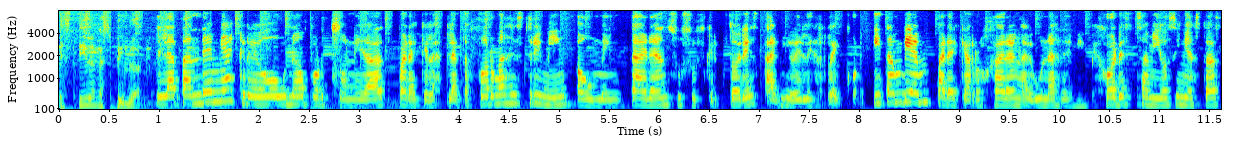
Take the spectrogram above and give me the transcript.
Steven Spielberg. La pandemia creó una oportunidad para que las plataformas de streaming aumentaran sus suscriptores a niveles récord y también para que arrojaran algunas de mis mejores amigos cineastas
